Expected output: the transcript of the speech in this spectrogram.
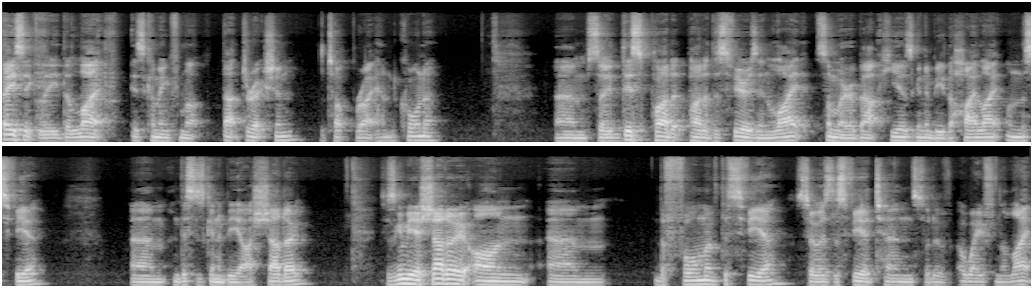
basically, the light is coming from up that direction, the top right hand corner. Um, so this part of, part of the sphere is in light. Somewhere about here is going to be the highlight on the sphere. Um, and this is going to be our shadow. So there's going to be a shadow on um, the form of the sphere. So as the sphere turns sort of away from the light,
